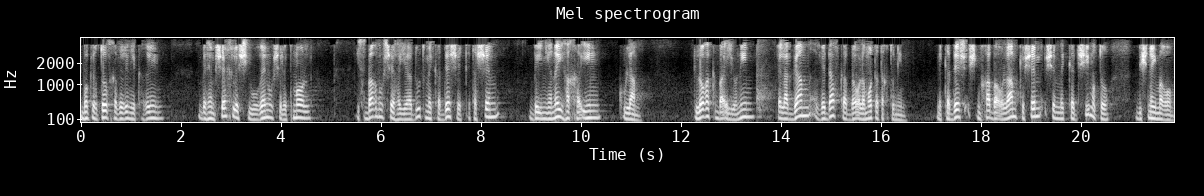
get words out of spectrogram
בוקר טוב חברים יקרים, בהמשך לשיעורנו של אתמול, הסברנו שהיהדות מקדשת את השם בענייני החיים כולם, לא רק בעליונים, אלא גם ודווקא בעולמות התחתונים. מקדש שמך בעולם כשם שמקדשים אותו בשני מרום.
